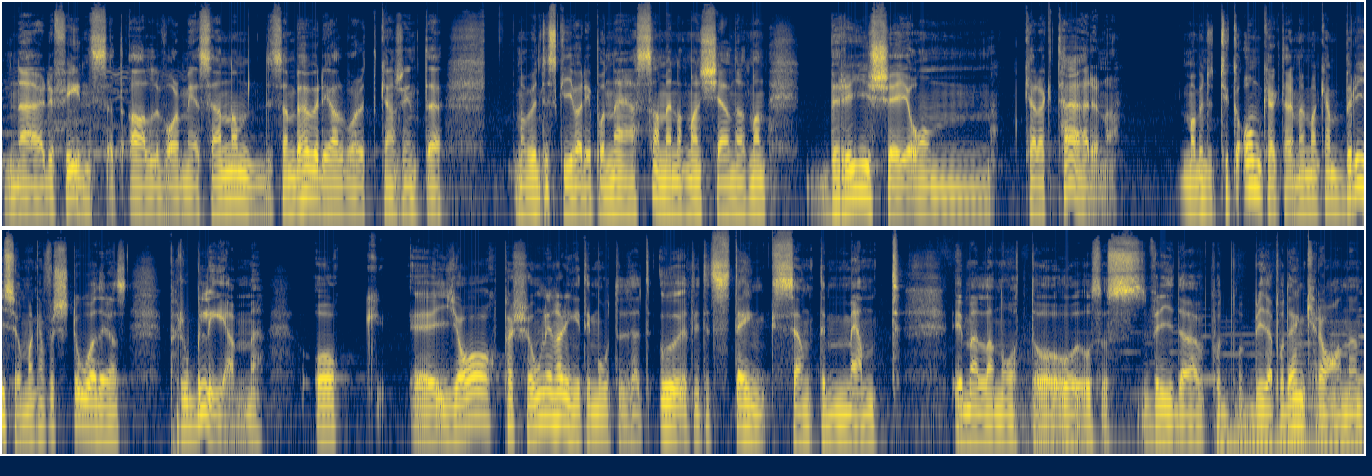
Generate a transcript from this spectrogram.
när det finns ett allvar med. Sen, om, sen behöver det allvaret kanske inte, man behöver inte skriva det på näsan, men att man känner att man bryr sig om karaktärerna. Man behöver inte tycka om karaktärer, men man kan bry sig om, man kan förstå deras problem. Och Eh, jag personligen har inget emot ett, ett, ett litet stänksentiment emellanåt och, och, och så vrida på, på, vrida på den kranen.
